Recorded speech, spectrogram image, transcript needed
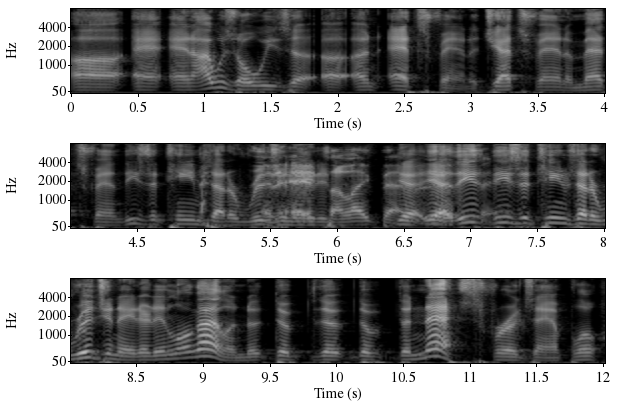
Uh, and, and, I was always a, a, an Ets fan, a Jets fan, a Mets fan. These are teams that originated. I like that. Yeah, yeah. These fan. these are teams that originated in Long Island. The the the the, the Nets, for example,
